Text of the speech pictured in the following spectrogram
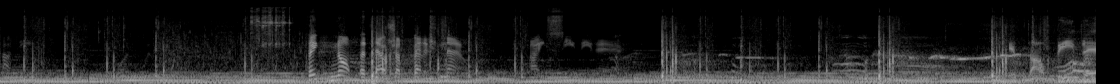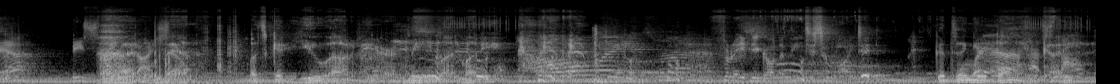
cutting. Think not that thou shalt vanish now. Be there, be All sweet right, old man. Let's get you out of here and me my money. Afraid you're gonna be disappointed. Good thing you're dying, Cutty.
